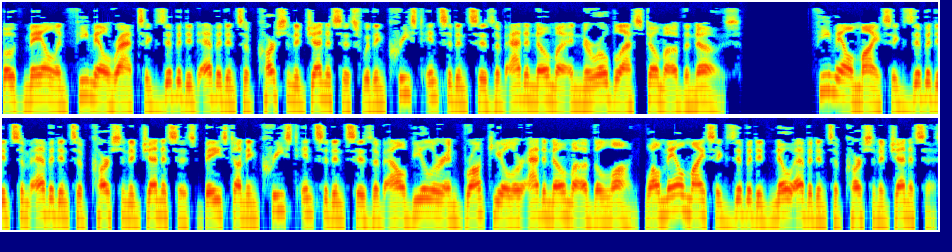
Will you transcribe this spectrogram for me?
Both male and female rats exhibited evidence of carcinogenesis with increased incidences of adenoma and neuroblastoma of the nose. Female mice exhibited some evidence of carcinogenesis based on increased incidences of alveolar and bronchiolar adenoma of the lung, while male mice exhibited no evidence of carcinogenesis.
